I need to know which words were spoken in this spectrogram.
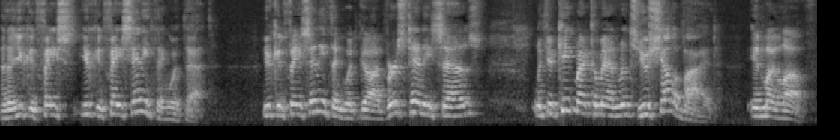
And that you can face you can face anything with that. You can face anything with God. Verse 10 he says, "If you keep my commandments, you shall abide in my love,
